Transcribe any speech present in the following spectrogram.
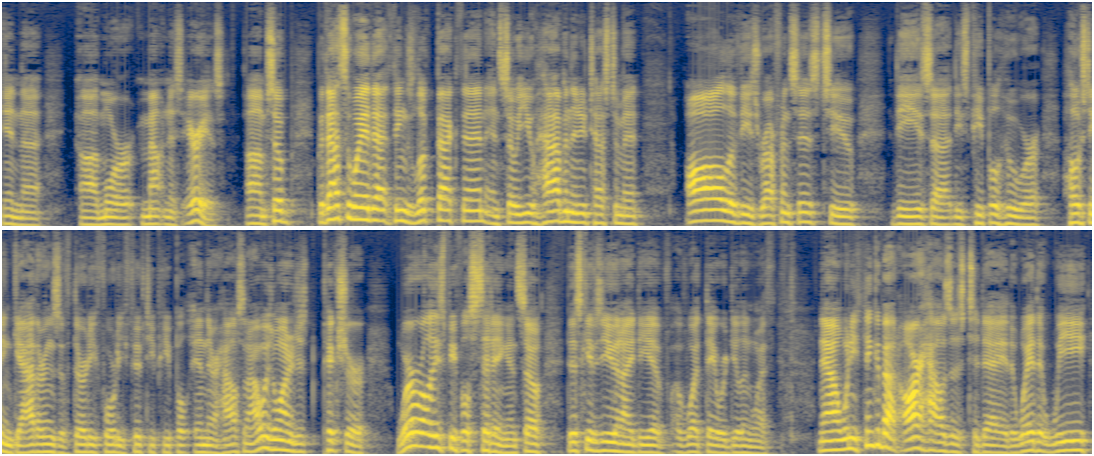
in the uh, more mountainous areas. Um, so, but that's the way that things looked back then. And so you have in the New Testament all of these references to these uh, these people who were hosting gatherings of 30, 40, 50 people in their house. And I always want to just picture where were all these people sitting? And so this gives you an idea of, of what they were dealing with. Now, when you think about our houses today, the way that we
